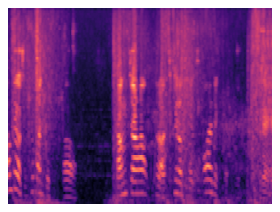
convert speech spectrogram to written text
상태가 좋게 안 됐다. 당장 오늘 아침이라도 더 써야 될 것 같아. 그래.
